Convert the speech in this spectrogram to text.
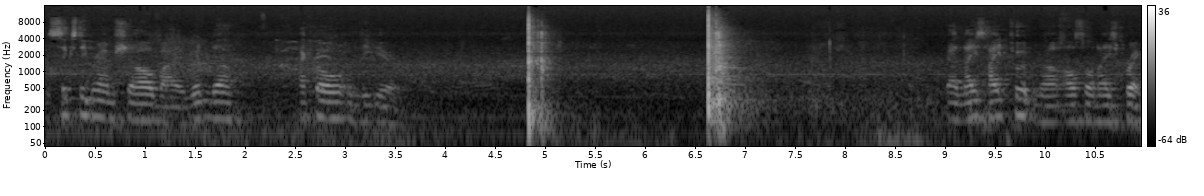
It's a 60 gram shell by Winda, Echo in the Air. Got a nice height to it and uh, also a nice break.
